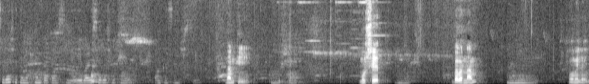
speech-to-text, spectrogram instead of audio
ছেলের সাথে আমার সম্পর্ক আছে এই বাড়ির ছেলের সাথে ওর কাছে আসছি। নাম কি? মুর্শেদ। বাবার নাম? মমিনুল।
